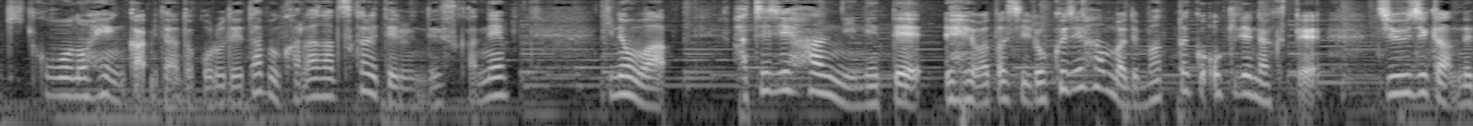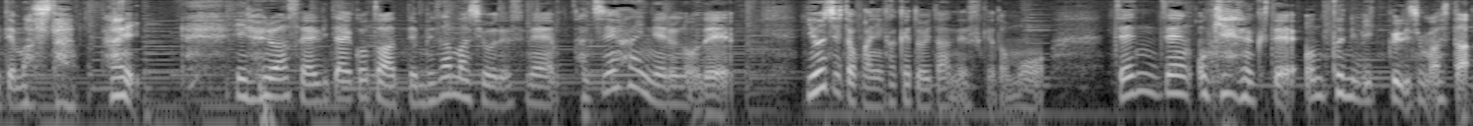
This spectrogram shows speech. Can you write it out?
ー、気候の変化みたいなところで多分体が疲れてるんですかね。昨日は8時半に寝て、えー、私6時半まで全く起きれなくて10時間寝てました。はい。いろいろ朝やりたいことあって目覚ましをですね8時半に寝るので4時とかにかけといたんですけども全然起きれなくて本当にびっくりしました、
